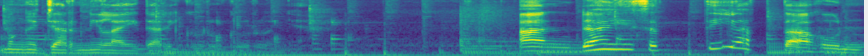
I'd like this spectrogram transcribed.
mengejar nilai dari guru-gurunya. Andai setiap tahun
